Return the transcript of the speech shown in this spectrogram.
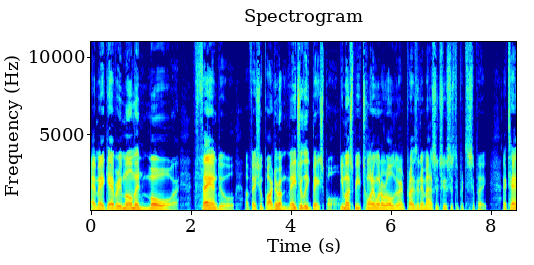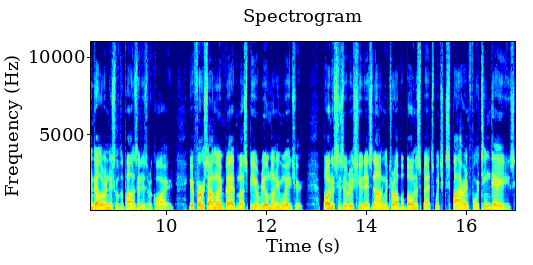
and make every moment more. FanDuel, official partner of Major League Baseball. You must be 21 or older and present in Massachusetts to participate. A $10 initial deposit is required. Your first online bet must be a real money wager. Bonuses are issued as non withdrawable bonus bets which expire in 14 days.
